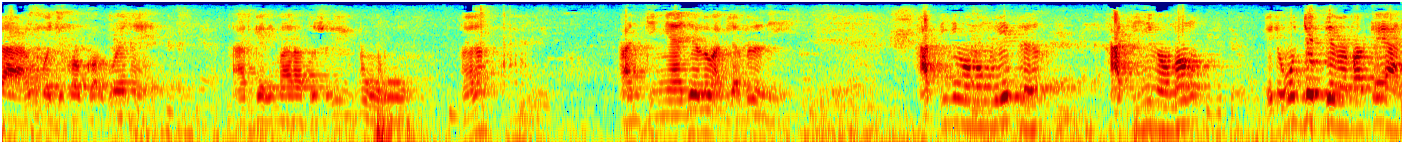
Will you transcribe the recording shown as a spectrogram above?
tahu baju koko gue nih harga 500 ribu Hah? kancingnya aja lo gak bisa beli. Hatinya ngomong gitu. Hatinya ngomong jadi ujub dia pakaian.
